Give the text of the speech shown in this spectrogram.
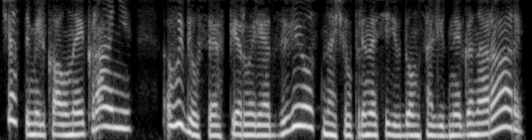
Часто мелькал на экране, выбился в первый ряд звезд, начал приносить в дом солидные гонорары.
